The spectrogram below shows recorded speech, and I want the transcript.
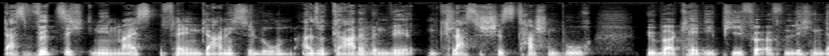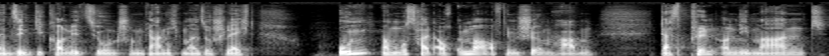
Das wird sich in den meisten Fällen gar nicht so lohnen. Also gerade wenn wir ein klassisches Taschenbuch über KDP veröffentlichen, dann sind die Konditionen schon gar nicht mal so schlecht. Und man muss halt auch immer auf dem Schirm haben, dass Print on Demand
